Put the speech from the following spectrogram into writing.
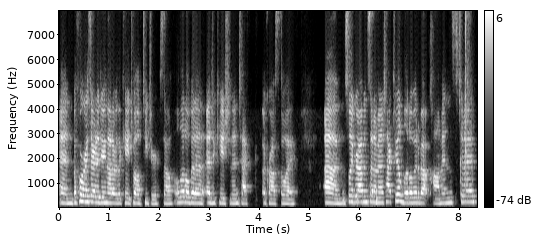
And before I started doing that, I was a K-12 teacher, so a little bit of education and tech across the way. Um, so like Robin said, I'm going to talk to you a little bit about Commons today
